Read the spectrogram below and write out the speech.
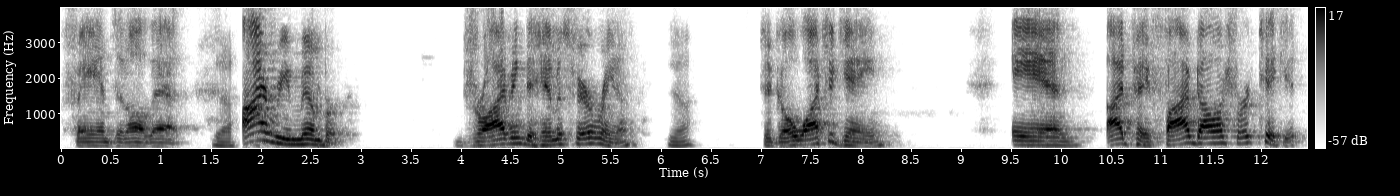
fans and all that. Yeah, I remember driving to HemisFair Arena yeah. to go watch a game, and I'd pay five dollars for a ticket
